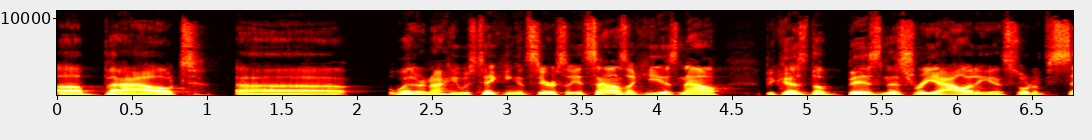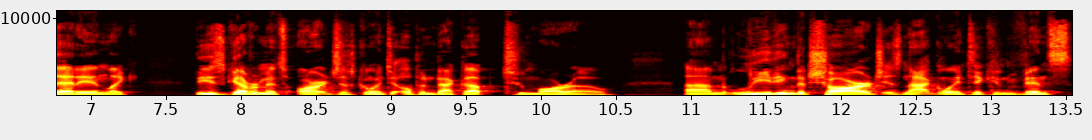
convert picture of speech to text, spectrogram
about uh, whether or not he was taking it seriously, it sounds like he is now because the business reality has sort of set in. Like these governments aren't just going to open back up tomorrow. Um, leading the charge is not going to convince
